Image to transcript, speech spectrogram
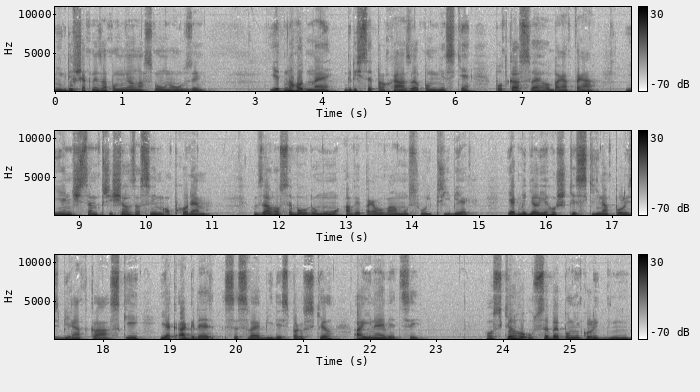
Nikdy však nezapomněl na svou nouzi. Jednoho dne, když se procházel po městě, potkal svého bratra, jenž jsem přišel za svým obchodem. Vzal ho sebou domů a vypravoval mu svůj příběh, jak viděl jeho štěstí na poli sbírat klásky, jak a kde se své bídy sprostil a jiné věci. Hostil ho u sebe po několik dní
